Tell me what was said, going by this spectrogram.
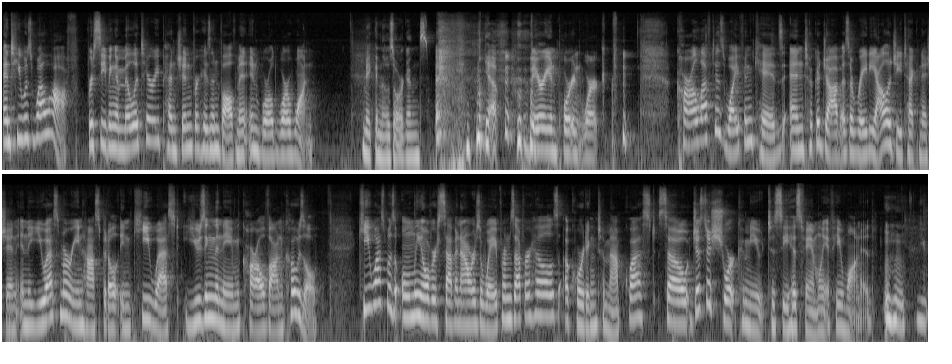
and he was well off, receiving a military pension for his involvement in World War One. making those organs. Yep. Very important work. Carl left his wife and kids and took a job as a radiology technician in the U.S. Marine Hospital in Key West using the name Carl von Kozel. Key West was only over seven hours away from Zephyr Hills, according to MapQuest, so just a short commute to see his family if he wanted. Mm-hmm. You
